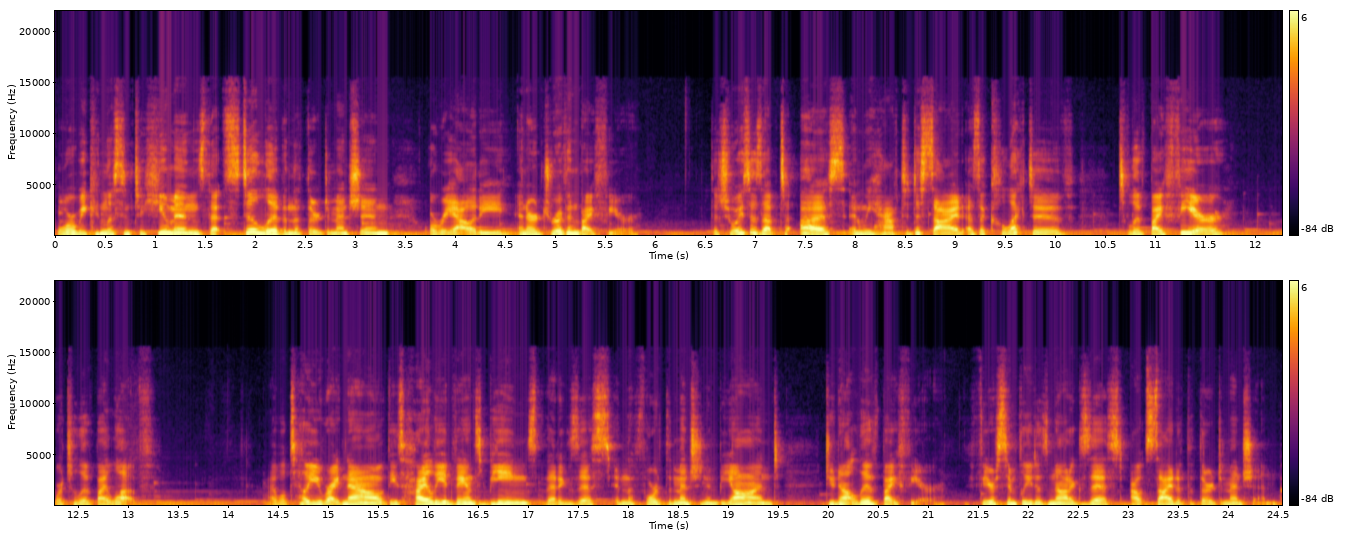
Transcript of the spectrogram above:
or we can listen to humans that still live in the third dimension or reality and are driven by fear. The choice is up to us, and we have to decide as a collective to live by fear or to live by love. I will tell you right now, these highly advanced beings that exist in the fourth dimension and beyond do not live by fear. Fear simply does not exist outside of the third dimension.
